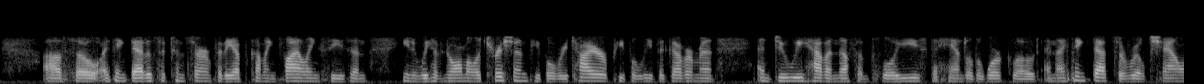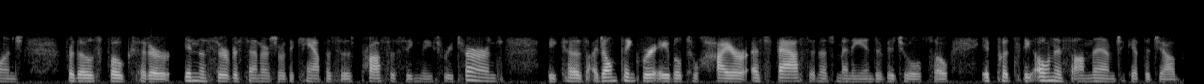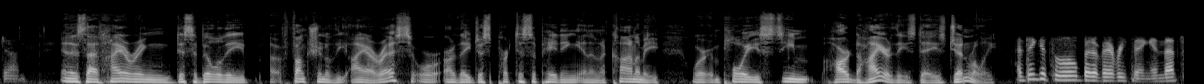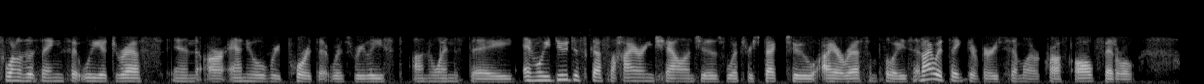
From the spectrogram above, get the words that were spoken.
Uh, so I think that is a concern for the upcoming filing season. You know, we have normal attrition, people retire, people leave the government, and do we have enough employees to handle the workload? And I think that's a real challenge for those folks that are in the service centers or the campuses processing these returns because I don't think we're able to hire as fast and as many individuals. So it puts the onus on them to get the job done. And is that hiring disability a function of the IRS, or are they just participating in an economy where employees seem hard to hire these days generally? I think it's a little bit of everything, and that's one of the things that we address in our annual report that was released on Wednesday. And we do discuss the hiring challenges with respect to IRS employees, and I would think they're very similar across all federal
